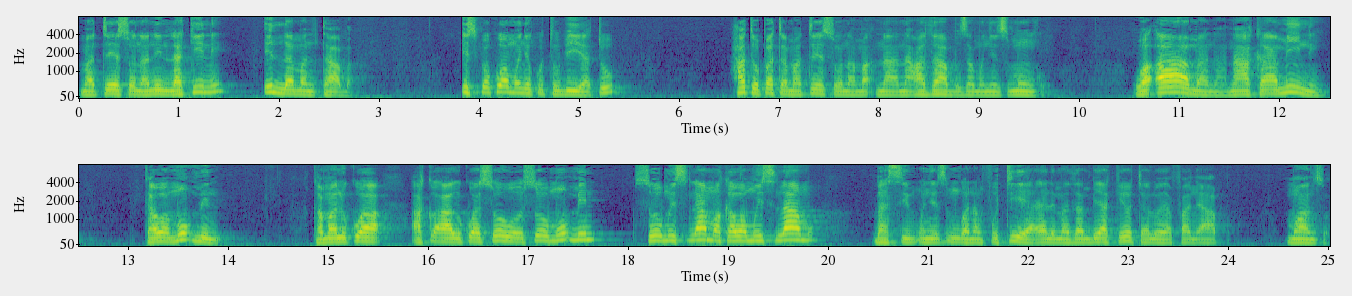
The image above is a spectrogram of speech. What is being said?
mateso na nini lakini illa man taba. Isipokuwa mwenye kutubia tu hatopata mateso na, na, na adhabu za mwenyezi mungu. Wa amana na akaamini kawa mumin. Kama alikuwa alikuwa so, so mumin so mwislamu akawa mwislamu basi mwenyezi mungu anamfutia yale madhambi yake yote aliyoyafanya hapo mwanzo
